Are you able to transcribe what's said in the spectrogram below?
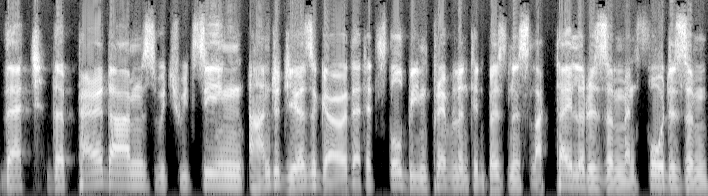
that the paradigms which we'd seen 100 years ago that had still been prevalent in business, like Taylorism and Fordism,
